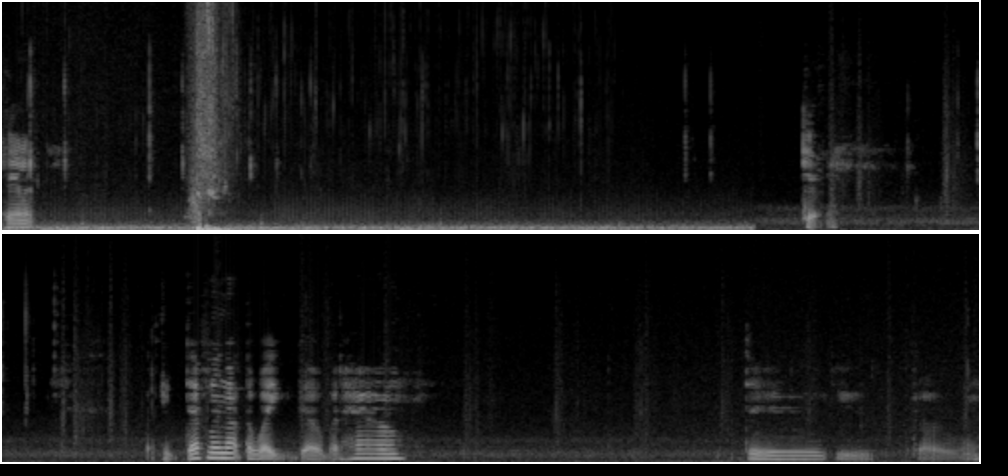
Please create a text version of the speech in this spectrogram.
Damn it. Okay. That's definitely not the way you go, but how do you go?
